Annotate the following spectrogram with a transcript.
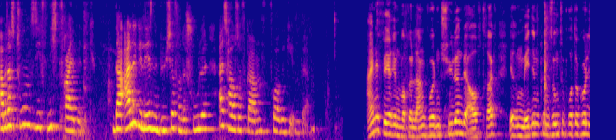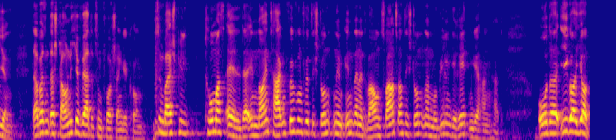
aber das tun sie nicht freiwillig, da alle gelesenen Bücher von der Schule als Hausaufgaben vorgegeben werden. Eine Ferienwoche lang wurden Schülern beauftragt, ihren Medienkonsum zu protokollieren. Dabei sind erstaunliche Werte zum Vorschein gekommen. Zum Beispiel Thomas L., der in neun Tagen 45 Stunden im Internet war und 22 Stunden an mobilen Geräten gehangen hat. Oder Igor J.,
